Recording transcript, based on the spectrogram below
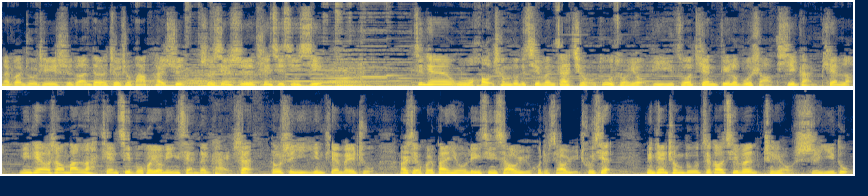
来关注这一时段的九九八快讯。首先是天气信息，今天午后成都的气温在九度左右，比昨天低了不少，体感偏冷。明天要上班了，天气不会有明显的改善，都是以阴天为主，而且会伴有零星小雨或者小雨出现。明天成都最高气温只有十一度，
